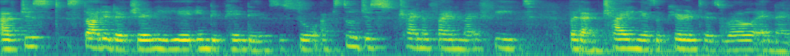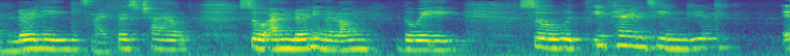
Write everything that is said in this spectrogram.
I've just started a journey here independence so I'm still just trying to find my feet but I'm trying as a parent as well and I'm learning. It's my first child. So I'm learning along the way. So with e-parenting uh,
